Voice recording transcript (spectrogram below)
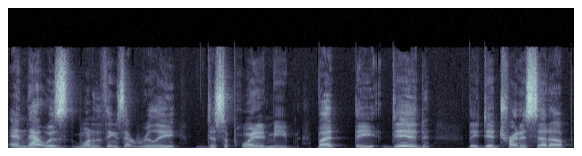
And that was one of the things that really disappointed me. But they did they did try to set up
